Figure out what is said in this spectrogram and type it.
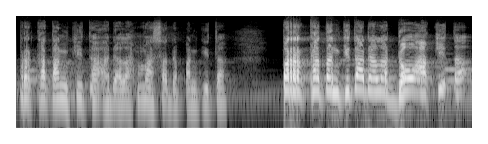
Perkataan kita adalah masa depan kita. Perkataan kita adalah doa kita.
